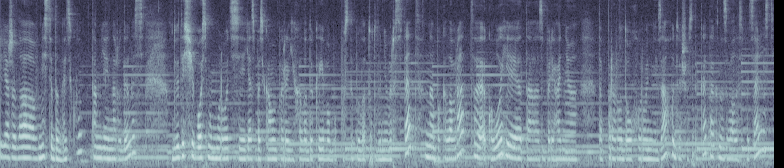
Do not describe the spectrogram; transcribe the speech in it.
я жила в місті Донецьку, там я і народилась. У 2008 році я з батьками переїхала до Києва, бо поступила тут в університет на бакалаврат, екологія та зберігання та природоохоронні заходи, щось таке, так називала спеціальність.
